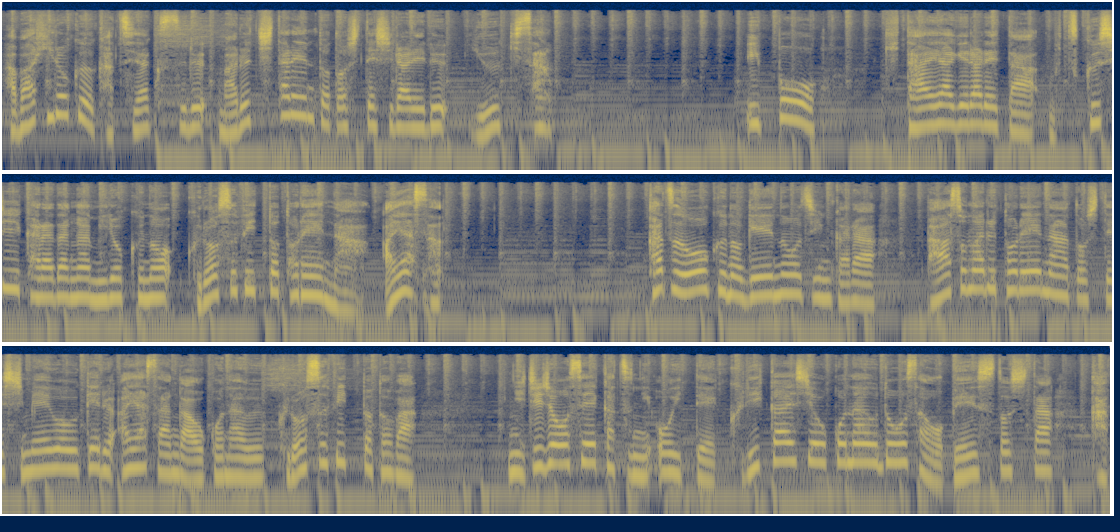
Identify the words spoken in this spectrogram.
幅広く活躍するマルチタレントとして知られる結城さん。一方鍛え上げられた美しい体が魅力のクロスフィットトレーナーあやさん。数多くの芸能人からパーソナルトレーナーとして指名を受けるあやさんが行うクロスフィットとは日常生活において繰り返し行う動作をベースとした画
